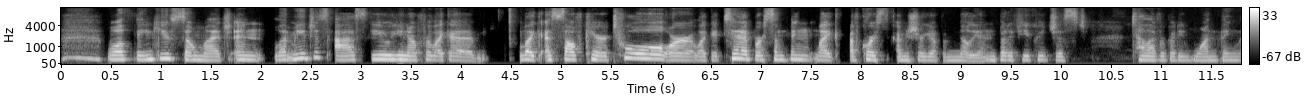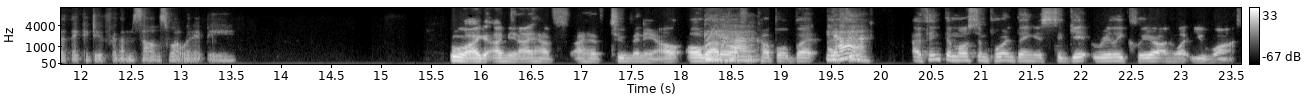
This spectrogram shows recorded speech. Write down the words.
well, thank you so much. And let me just ask you, you know, for like a like a self-care tool or like a tip or something like of course I'm sure you have a million, but if you could just tell everybody one thing that they could do for themselves, what would it be? Oh, I, I mean, I have, I have too many. I'll, I'll rattle yeah. off a couple, but yeah. I think, I think the most important thing is to get really clear on what you want,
